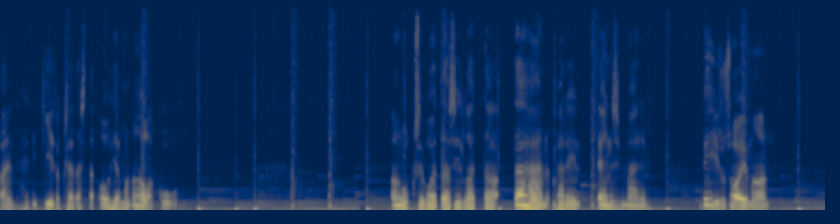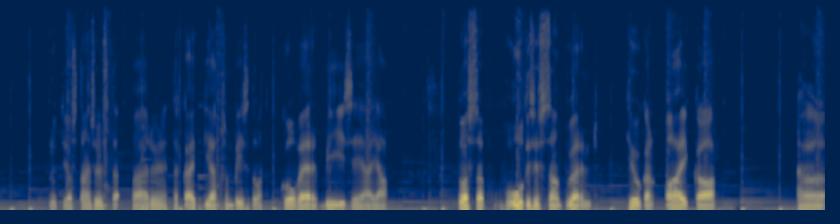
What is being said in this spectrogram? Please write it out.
päin heti kiitoksia tästä ohjelman alkuun aluksi voitaisiin laittaa tähän väliin ensimmäinen viisu soimaan. Nyt jostain syystä päädyin, että kaikki jakson biisit ovat cover-biisejä ja tuossa uutisissa on pyörinyt hiukan aikaa öö,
